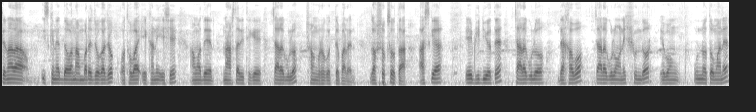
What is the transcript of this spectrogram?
তেনারা স্ক্রিনের দেওয়া নাম্বারে যোগাযোগ অথবা এখানে এসে আমাদের নার্সারি থেকে চারাগুলো সংগ্রহ করতে পারেন। দর্শক শ্রোতা, আজকে এই ভিডিওতে চারাগুলো দেখাবো। চারাগুলো অনেক সুন্দর এবং উন্নত মানের।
